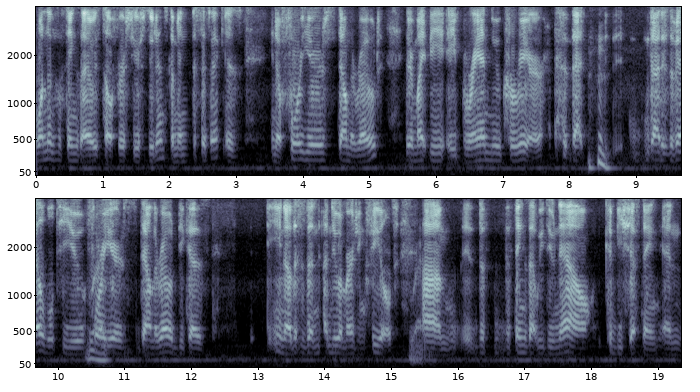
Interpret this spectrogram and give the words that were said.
one of the things I always tell first year students coming in Pacific is you know, four years down the road, there might be a brand new career that that is available to you four Right. years down the road because you know this is a, a new emerging field. Right. Um, the the things that we do now could be shifting, and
